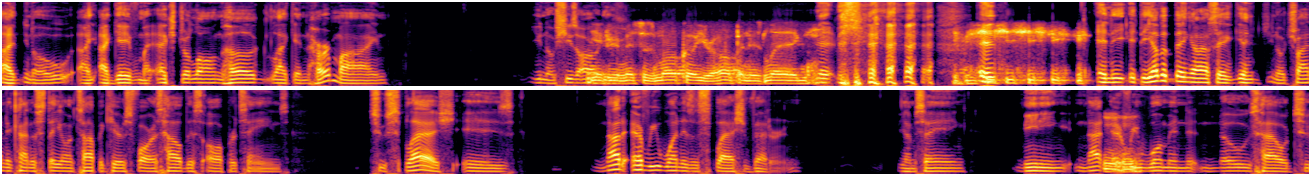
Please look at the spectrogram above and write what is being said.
I you know, I, I gave him an extra long hug. Like in her mind, you know, she's Yeah, already you're Mrs. Mocha, you're humping his leg. and, and the the other thing I say again, you know, trying to kind of stay on topic here as far as how this all pertains to Splash is not everyone is a Splash veteran. You know what I'm saying? Meaning not every mm-hmm. woman knows how to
